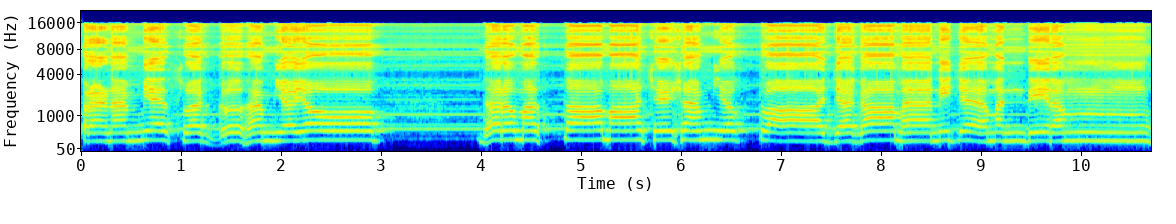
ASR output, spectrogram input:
प्रणम्य स्वगृहं ययो। धर्मस्तामाशिषं युक्त्वा जगाम निजमन्दिरम्।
